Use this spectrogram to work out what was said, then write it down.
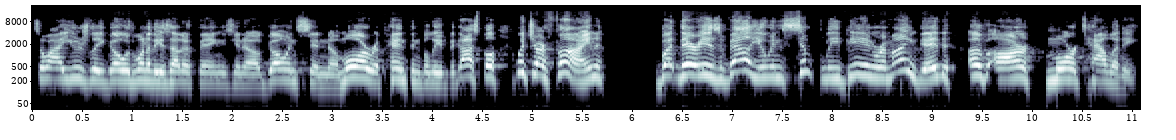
So I usually go with one of these other things, you know, go and sin no more, repent and believe the gospel, which are fine. But there is value in simply being reminded of our mortality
